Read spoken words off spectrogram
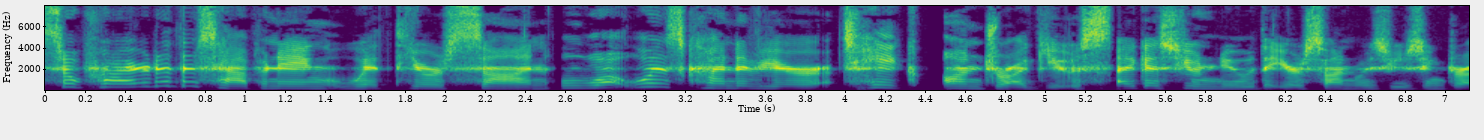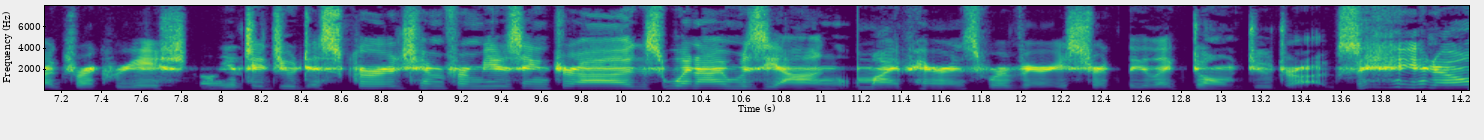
So, prior to this happening with your son, what was kind of your take on drug use? I guess you knew that your son was using drugs recreationally. Did you discourage him from using drugs? When I was young, my parents were very strictly like, don't do drugs, you know?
